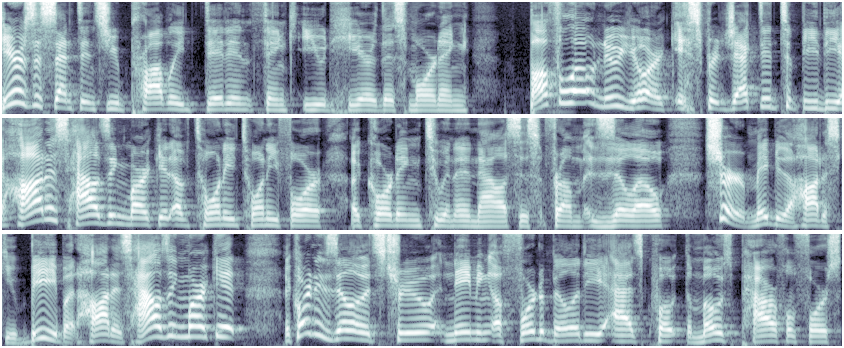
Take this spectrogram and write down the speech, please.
here's a sentence you probably didn't think you'd hear this morning Buffalo, New York is projected to be the hottest housing market of 2024, according to an analysis from Zillow. Sure, maybe the hottest QB, but hottest housing market? According to Zillow, it's true, naming affordability as, quote, the most powerful force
